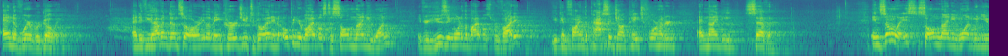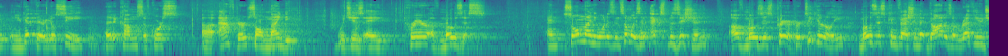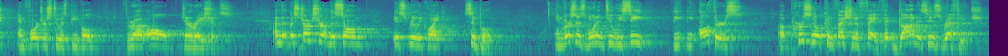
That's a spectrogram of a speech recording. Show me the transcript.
and of where we're going. And if you haven't done so already, let me encourage you to go ahead and open your Bibles to Psalm 91. If you're using one of the Bibles provided, you can find the passage on page 497. In some ways, Psalm 91, when you, when you get there, you'll see that it comes, of course, uh, after Psalm 90, which is a prayer of Moses. And Psalm 91 is in some ways an exposition of Moses' prayer, particularly Moses' confession that God is a refuge and fortress to his people throughout all generations. And the, the structure of the psalm is really quite simple. In verses 1 and 2, we see the, the author's uh, personal confession of faith that God is his refuge.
